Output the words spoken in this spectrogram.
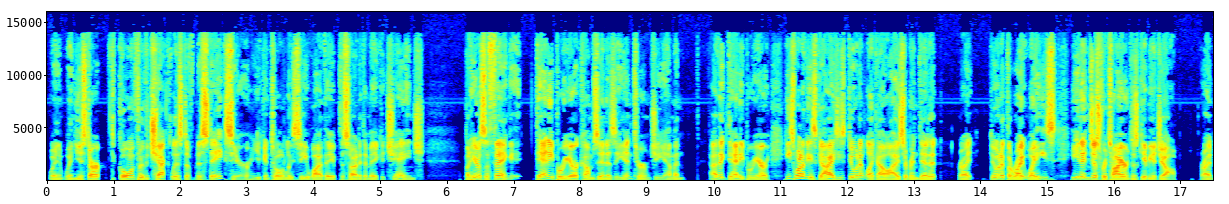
When when you start going through the checklist of mistakes here, you can totally see why they've decided to make a change. But here's the thing: Danny Briere comes in as the interim GM, and I think Danny Briere, he's one of these guys. He's doing it like how Yzerman did it, right? Doing it the right way. He's he didn't just retire and just give me a job, right?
